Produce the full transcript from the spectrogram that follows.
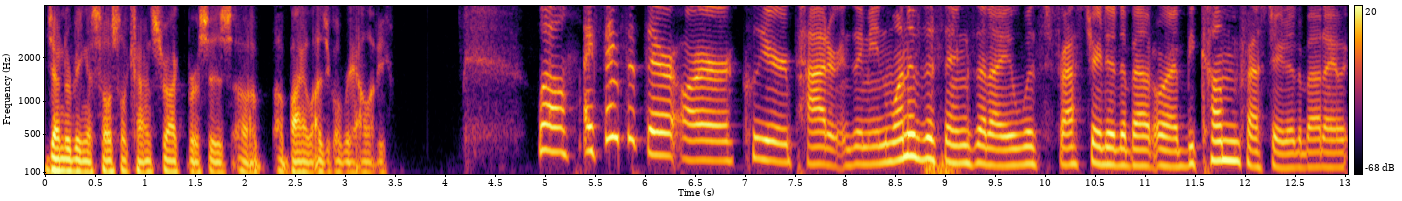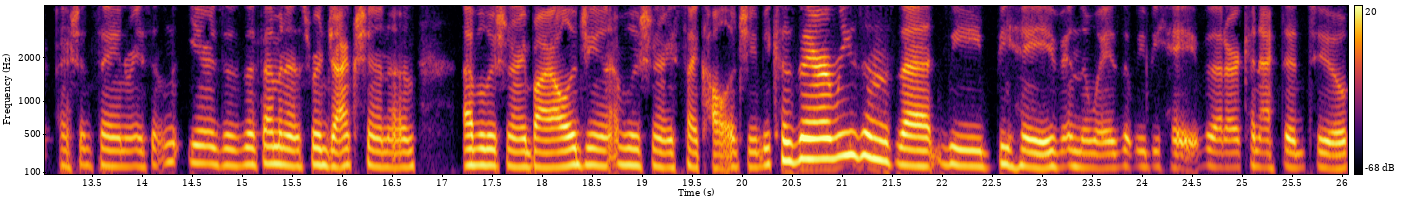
gender being a social construct versus a, a biological reality? Well, I think that there are clear patterns. I mean, one of the things that I was frustrated about, or I've become frustrated about, I, I should say, in recent years, is the feminist rejection of evolutionary biology and evolutionary psychology because there are reasons that we behave in the ways that we behave that are connected to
